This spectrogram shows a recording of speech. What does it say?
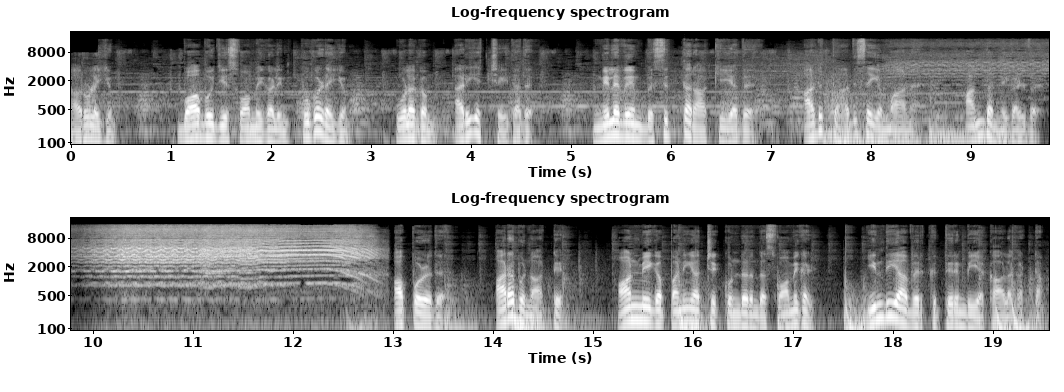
அருளையும் பாபுஜி சுவாமிகளின் புகழையும் உலகம் அறியச் செய்தது. நிலவேம்பு சித்தராக்கியது அடுத்த அதிசயமான அந்த நிகழ்வு. அப்பொழுது அரபு நாட்டில் ஆன்மீக பணியாற்றிக் கொண்டிருந்த சுவாமிகள் இந்தியாவிற்கு திரும்பிய காலகட்டம்.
